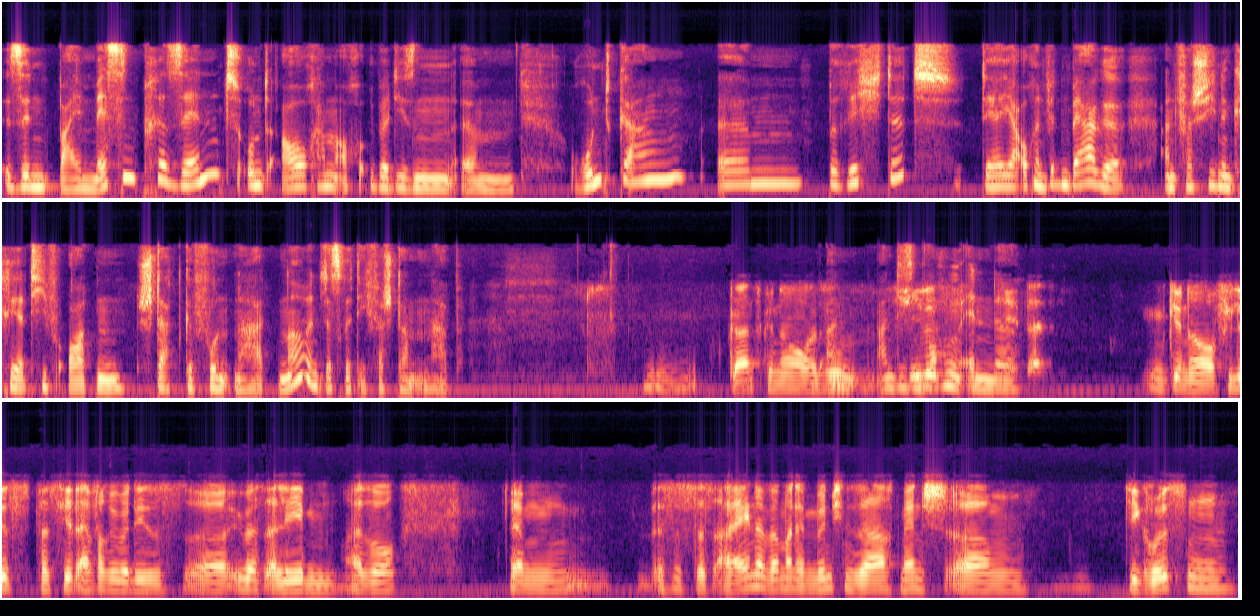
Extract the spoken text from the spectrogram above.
sind bei Messen präsent und auch haben auch über diesen ähm, Rundgang ähm, berichtet, der ja auch in Wittenberge an verschiedenen Kreativorten stattgefunden hat, ne? Wenn ich das richtig verstanden habe. Ganz genau. Also an, an diesem Wochenende. Genau, vieles passiert einfach über dieses, äh, übers Erleben. Also ähm, es ist das eine, wenn man in München sagt, Mensch, ähm, die größten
